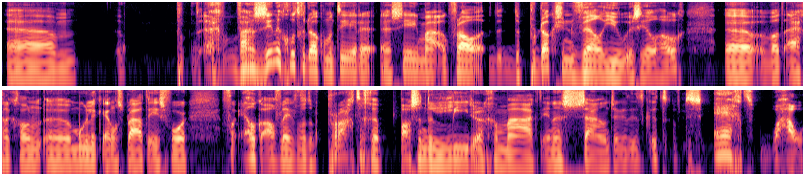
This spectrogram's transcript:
Ehm, echt waanzinnig goed gedocumenteerde eh, serie, maar ook vooral de, production value is heel hoog. Eh, wat eigenlijk gewoon eh, moeilijk Engels praten is voor, voor elke aflevering wordt een prachtige passende leader gemaakt en een soundtrack. Het, is echt wauw.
